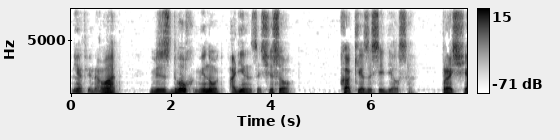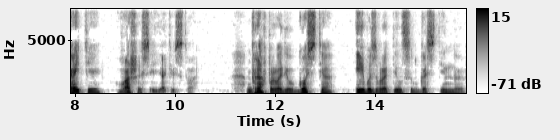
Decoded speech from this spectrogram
«Нет, виноват. Без двух минут одиннадцать часов. Как я засиделся! Прощайте, ваше сиятельство!» Граф проводил гостя и возвратился в гостиную.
